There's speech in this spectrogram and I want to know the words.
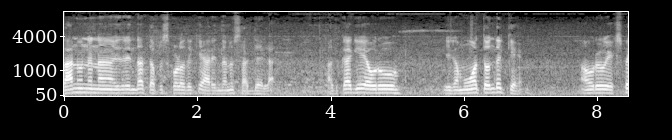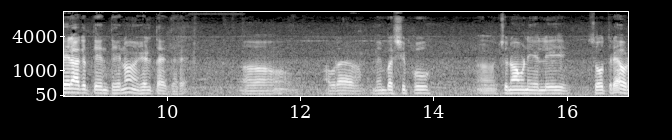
ಕಾನೂನನ್ನು ಇದರಿಂದ ತಪ್ಪಿಸ್ಕೊಳ್ಳೋದಕ್ಕೆ ಯಾರಿಂದನೂ ಸಾಧ್ಯ ಇಲ್ಲ. ಅದಕ್ಕಾಗಿ ಅವರು ಈಗ ಮೂವತ್ತೊಂದಕ್ಕೆ ಅವರು ಎಕ್ಸ್ಪೈರ್ ಆಗುತ್ತೆ ಅಂತೇನೋ ಹೇಳ್ತಾ ಇದ್ದಾರೆ. ಅವರ ಮೆಂಬರ್ಶಿಪ್ಪು ಚುನಾವಣೆಯಲ್ಲಿ ಸೋತರೆ ಅವ್ರ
